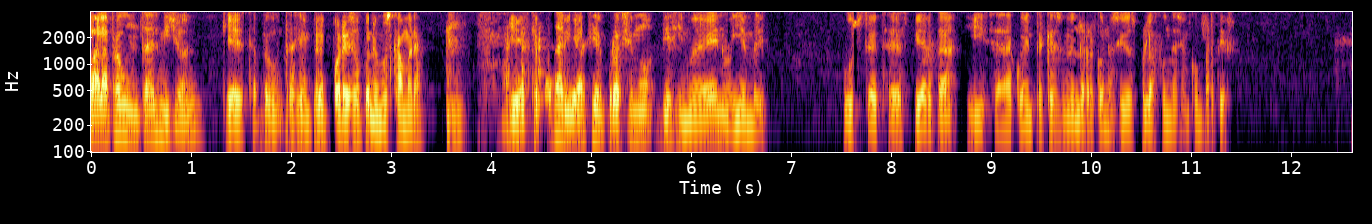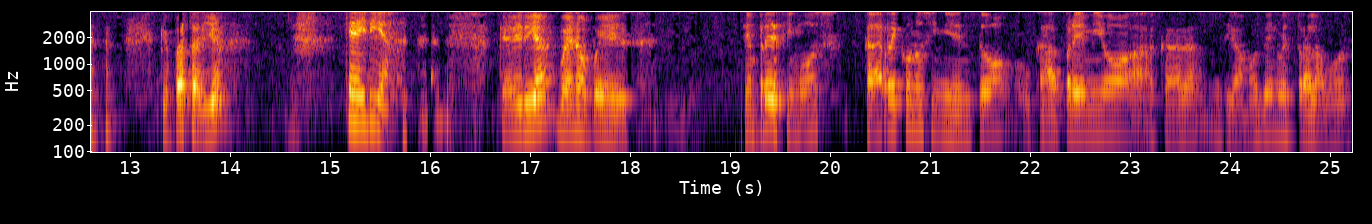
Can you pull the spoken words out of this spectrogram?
va la pregunta del millón, que esta pregunta siempre, por eso ponemos cámara, y es qué pasaría si el próximo 19 de noviembre usted se despierta y se da cuenta que es uno de los reconocidos por la Fundación Compartir. ¿Qué pasaría? ¿Qué diría? ¿Qué diría? Bueno, pues siempre decimos cada reconocimiento o cada premio a cada, digamos, de nuestra labor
